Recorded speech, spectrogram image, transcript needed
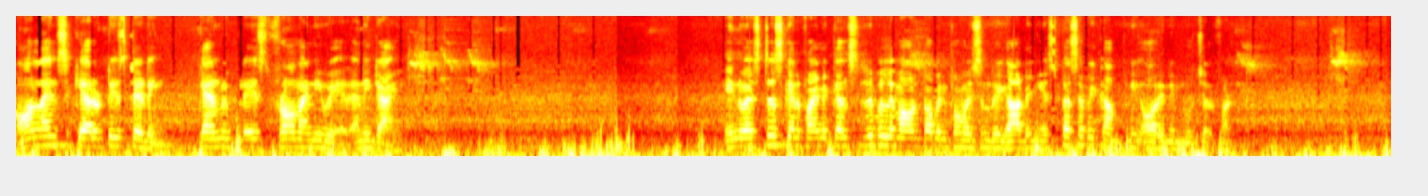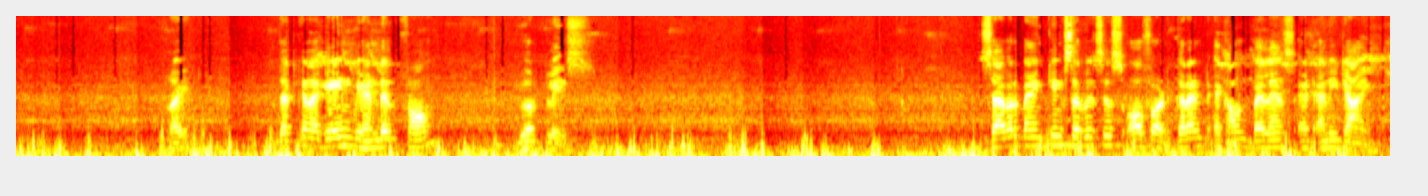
Online securities trading can be placed from anywhere, anytime. Investors can find a considerable amount of information regarding a specific company or in a mutual fund. Right? That can again be handled from your place. Cyber banking services offered current account balance at any time.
